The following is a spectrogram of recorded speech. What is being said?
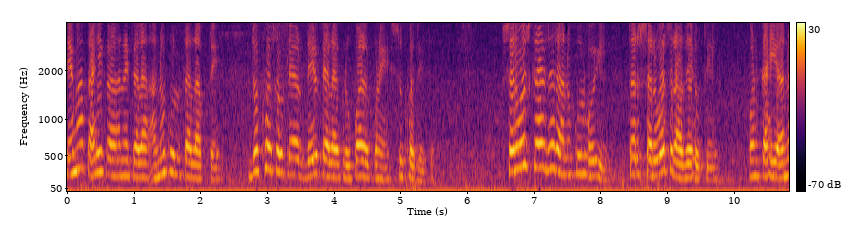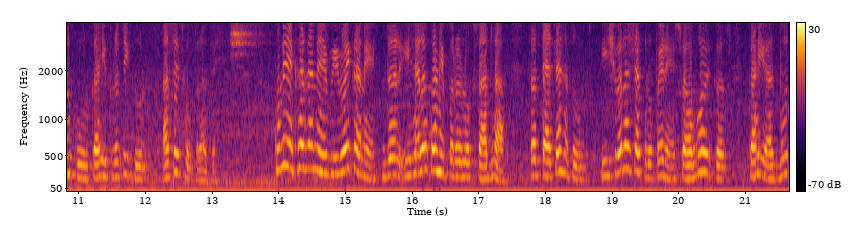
तेव्हा काही काळाने त्याला अनुकूलता लाभते. दुःख सोसल्यावर देव त्याला कृपाळपणे सुख देतो. सर्वच काळ जर अनुकूल होईल तर सर्वच राजे होतील. पण काही अनुकूल काही प्रतिकूल असेच होत राहते. कुणी एखाद्याने विवेकाने जर इहलोक आणि परलोक साधला तर त्याच्या हातून ईश्वराच्या कृपेने स्वाभाविकच काही अद्भुत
